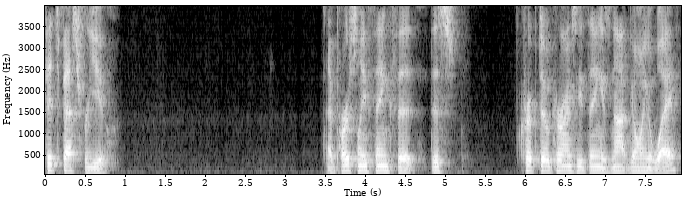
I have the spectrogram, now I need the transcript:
fits best for you. I personally think that this cryptocurrency thing is not going away.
